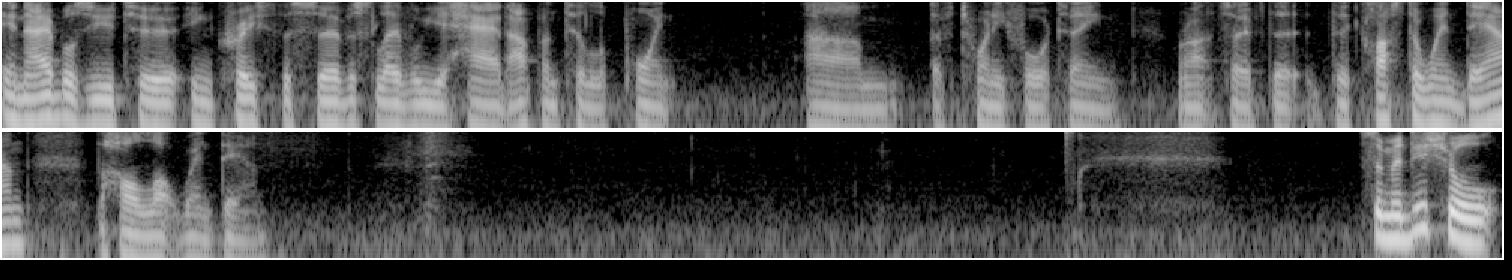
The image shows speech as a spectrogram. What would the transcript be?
enables you to increase the service level you had up until the point um, of 2014, right? So if the, the cluster went down, the whole lot went down. Some additional,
